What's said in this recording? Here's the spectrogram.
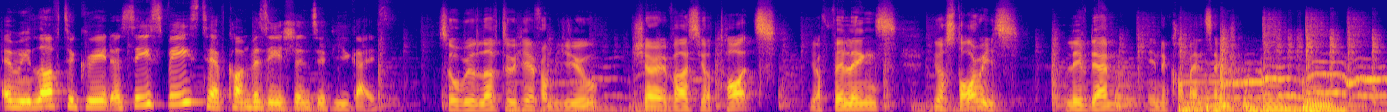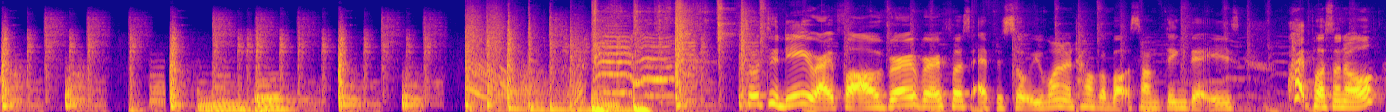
And we love to create a safe space to have conversations with you guys. So we'd love to hear from you. Share with us your thoughts, your feelings, your stories. Leave them in the comment section. So today, right, for our very, very first episode, we want to talk about something that is quite personal.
